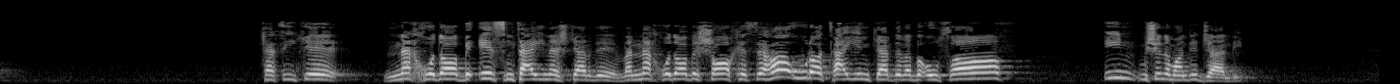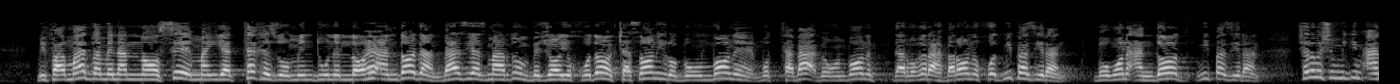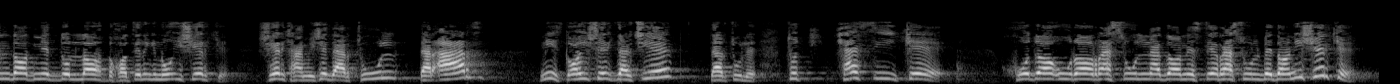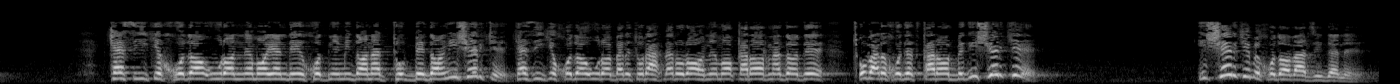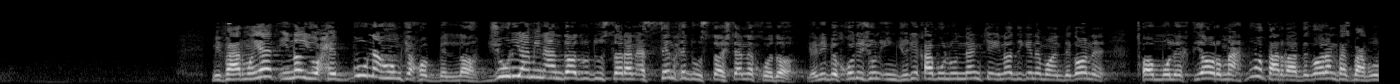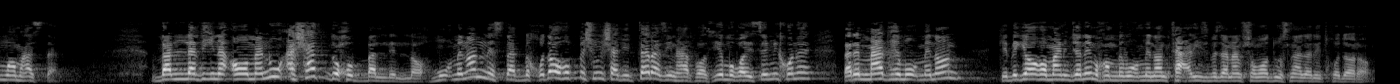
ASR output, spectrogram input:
کسی که نه خدا به اسم تعیینش کرده و نه خدا به شاخصه ها او را تعیین کرده و به اوصاف این میشه نماینده جعلی. میفرماید و من الناس من یتخذ من دون الله اندادن بعضی از مردم به جای خدا کسانی رو به عنوان متبع به عنوان در واقع رهبران خود میپذیرند. به عنوان انداد میپذیرند. چرا بهشون میگیم انداد ند الله؟ به خاطر اینکه نوعی شرکه. شرک همیشه در طول در عرض نیست. گاهی شرک در چیه؟ در طوله. تو کسی که خدا او را رسول ندانسته رسول بدانی شرکه کسی که خدا او را نماینده خود نمی‌داند تو بدانی شرکه کسی که خدا او را برای تو رهبر و راهنما قرار نداده تو برای خودت قرار بدی شرکه این شرکه به خدا ورزیدنه. میفرماید اینا یحبونهم که حب الله. جوری هم این انداد رو دوست دارن از سنخ دوست داشتن خدا. یعنی به خودشون اینجوری قبولوندن که اینا دیگه نمایندگان تا اختیار و محبوب پروردگارن پس محبوب ما هم هستن. والذین آمنو اشد حبا لله. مؤمنان نسبت به خدا حبشون شدیدتر از این حرف یه مقایسه می‌کنه برای مدح مؤمنان که بگه آقا من اینجا نمی‌خوام به مؤمنان تعریض بزنم شما دوست ندارید خدا را.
